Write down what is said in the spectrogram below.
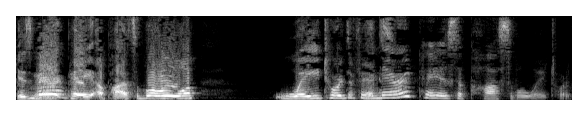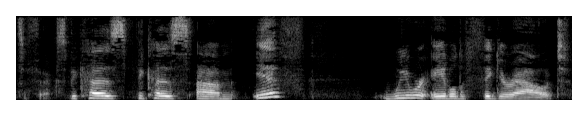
Is merit pay a possible way towards a fix? Merit pay is a possible way towards a fix because because um, if we were able to figure out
